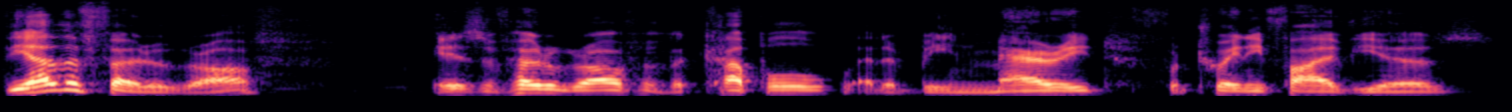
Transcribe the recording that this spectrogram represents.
The other photograph is a photograph of a couple that have been married for 25 years,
